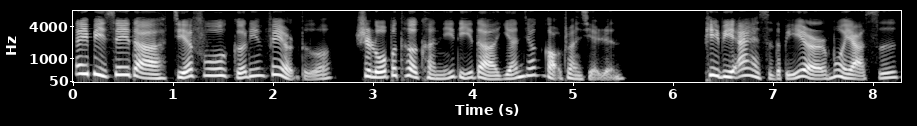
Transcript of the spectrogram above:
ABC 的杰夫·格林菲尔德是罗伯特·肯尼迪的演讲稿撰写人。PBS 的比尔·莫亚斯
